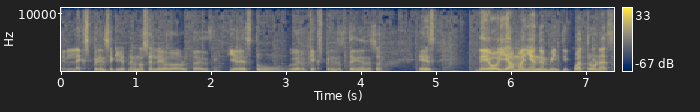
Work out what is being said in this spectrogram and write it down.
la experiencia que yo tengo, no sé, Leo, ahorita si quieres tú ver qué experiencias tenían eso, es de hoy a mañana en 24 horas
